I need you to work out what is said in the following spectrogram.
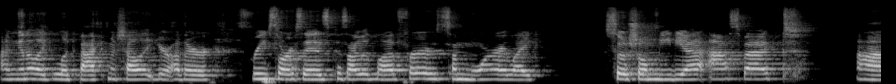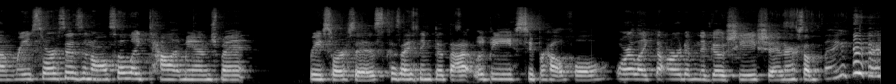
I'm going to like look back, Michelle, at your other resources because I would love for some more like social media aspect um, resources and also like talent management resources because I think that that would be super helpful. Or like the art of negotiation or something. I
